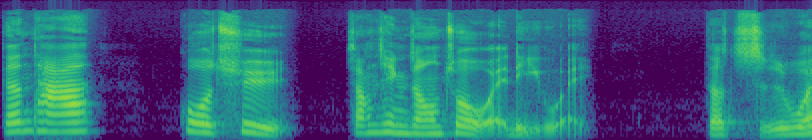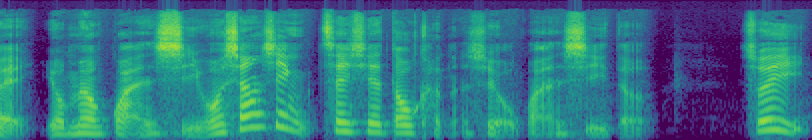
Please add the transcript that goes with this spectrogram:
跟他过去张庆忠作为立委的职位有没有关系？我相信这些都可能是有关系的。所以，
